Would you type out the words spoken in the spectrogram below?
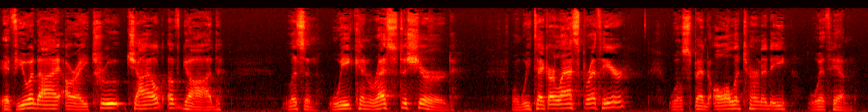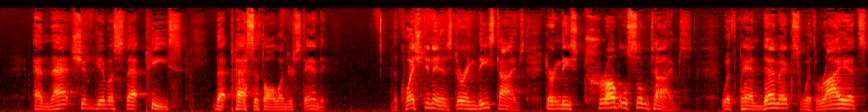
If you and I are a true child of God, listen, we can rest assured when we take our last breath here, we'll spend all eternity with Him. And that should give us that peace that passeth all understanding. The question is during these times, during these troublesome times, with pandemics, with riots,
